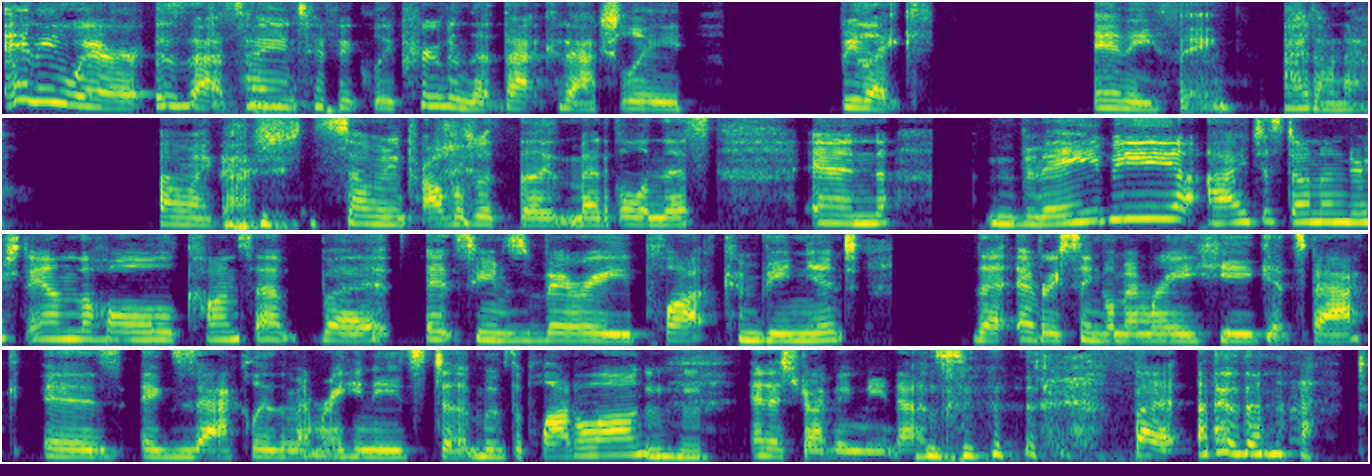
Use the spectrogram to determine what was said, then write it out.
anywhere is that scientifically proven that that could actually be like anything. I don't know. Oh my gosh, so many problems with the medical in this. And maybe I just don't understand the whole concept, but it seems very plot convenient that every single memory he gets back is exactly the memory he needs to move the plot along. Mhm. And it's driving me nuts. but other than that,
